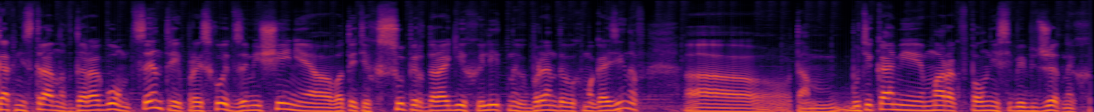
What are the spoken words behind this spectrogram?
как ни странно, в дорогом центре происходит замещение вот этих супердорогих элитных брендовых магазинов э, там, бутиками марок вполне себе бюджетных.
